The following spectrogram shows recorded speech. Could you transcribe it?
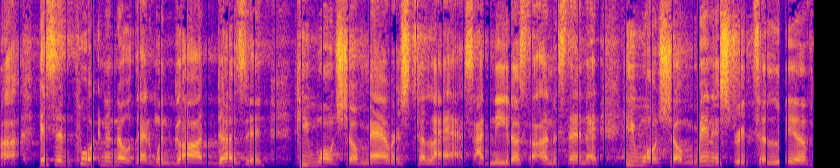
Uh, it's important to note that when God does it, He wants your marriage to last. I need us to understand that He wants your ministry to live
